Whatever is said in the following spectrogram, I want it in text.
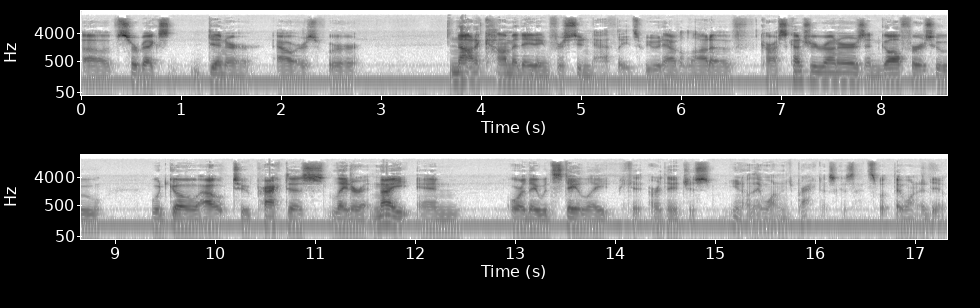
of Surbeck's dinner hours were not accommodating for student athletes. We would have a lot of cross country runners and golfers who would go out to practice later at night and or they would stay late because, or they just, you know, they wanted to practice because that's what they wanted to do.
